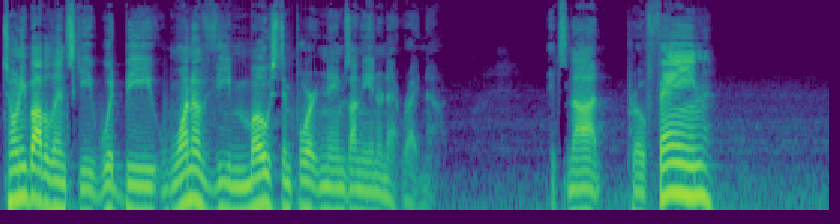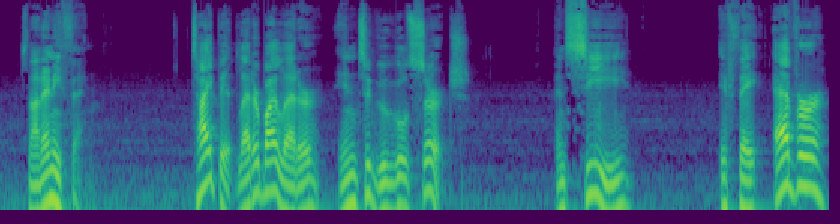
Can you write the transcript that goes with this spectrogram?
Tony Bobulinski would be one of the most important names on the internet right now. It's not profane. It's not anything. Type it letter by letter into Google search and see if they ever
